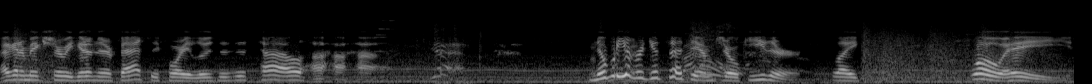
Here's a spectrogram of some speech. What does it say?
I gotta make sure we get him there fast before he loses his towel. Ha ha ha. Yeah. Nobody ever gets that damn joke either. Like, whoa, hey.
